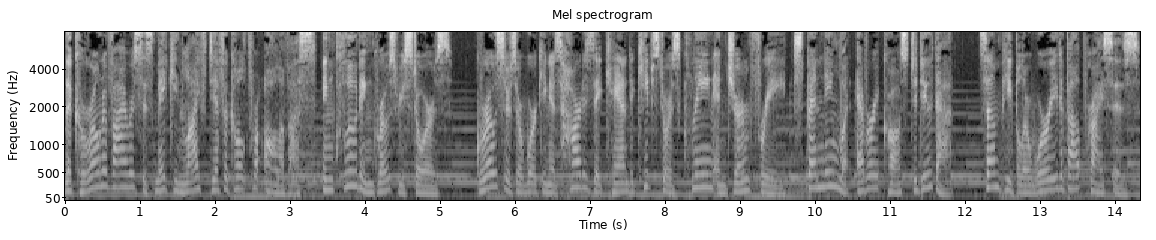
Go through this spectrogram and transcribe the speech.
The coronavirus is making life difficult for all of us, including grocery stores. Grocers are working as hard as they can to keep stores clean and germ free, spending whatever it costs to do that. Some people are worried about prices.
